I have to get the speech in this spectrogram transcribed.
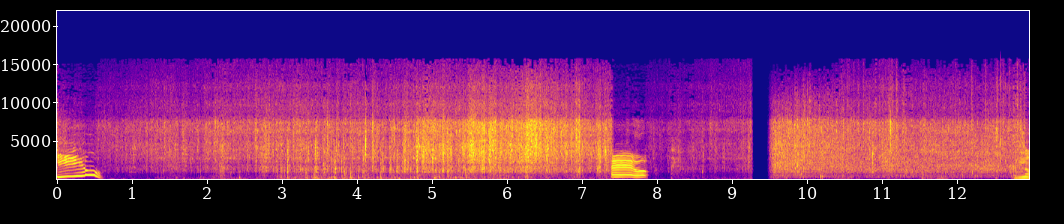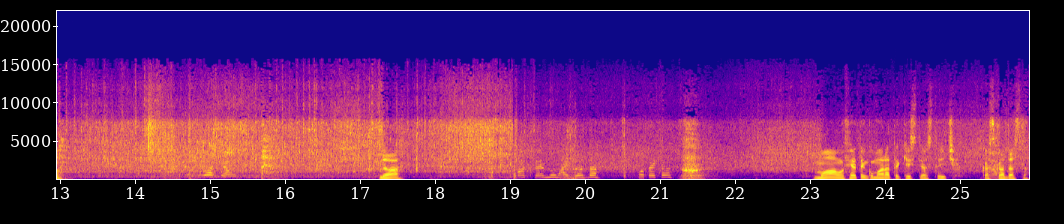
Iu! Eu! Nu, Roșia un pic. Da. Văd semnul mai jos, da? Poteca? Mamă, fii atent cum arată chestia asta aici, cascada asta.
